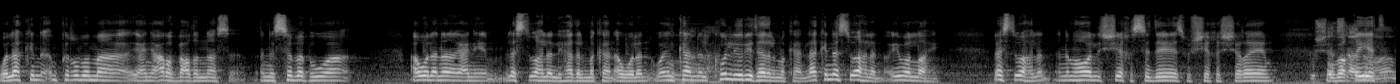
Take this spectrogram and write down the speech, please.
ولكن يمكن ربما يعني عرف بعض الناس أن السبب هو أولا أنا يعني لست أهلا لهذا المكان أولا وإن كان. الكل يريد هذا المكان لكن لست أهلا أي والله لست أهلا إنما هو للشيخ السديس والشيخ الشريم وبقية.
